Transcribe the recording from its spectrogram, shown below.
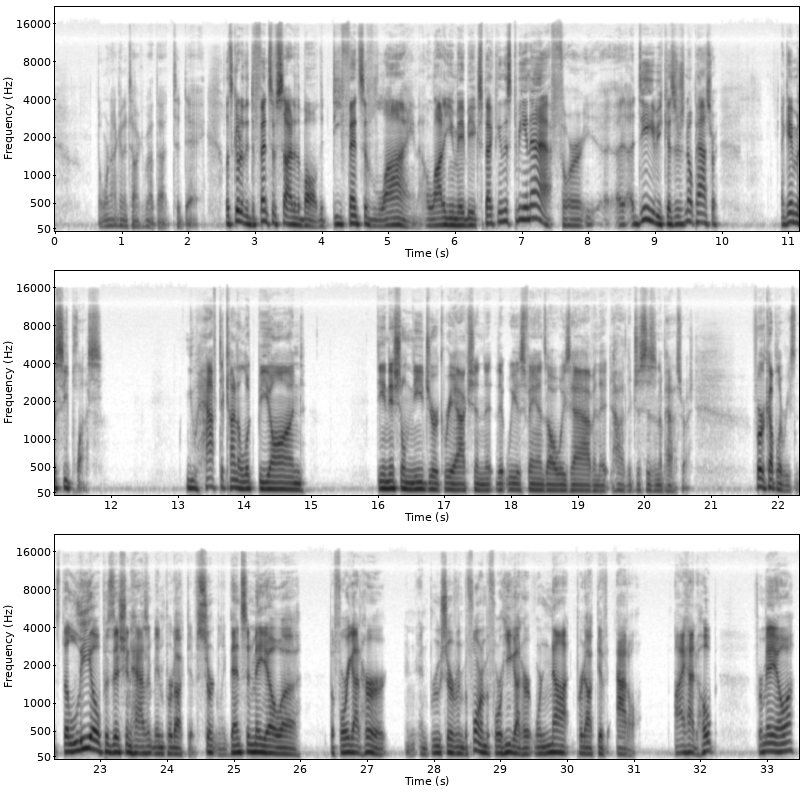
but we're not going to talk about that today. Let's go to the defensive side of the ball, the defensive line. A lot of you may be expecting this to be an F or a, a D because there's no pass. I gave him a C plus. You have to kind of look beyond the initial knee jerk reaction that, that we as fans always have, and that oh, there just isn't a pass rush for a couple of reasons. The Leo position hasn't been productive. Certainly, Benson Mayowa before he got hurt and, and Bruce Irvin before him, before he got hurt, were not productive at all. I had hope for Mayowa.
